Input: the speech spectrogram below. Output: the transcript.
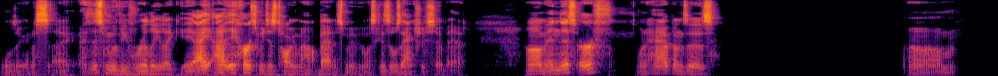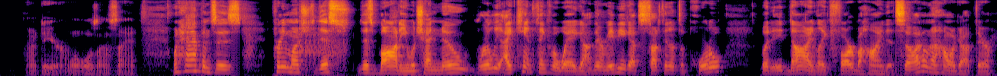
what was I gonna say? This movie really like I, I it hurts me just talking about how bad this movie was because it was actually so bad. Um, in this Earth, what happens is, um, oh dear, what was I saying? What happens is pretty much this this body, which had no really, I can't think of a way it got there. Maybe it got sucked into a portal, but it died like far behind it. So I don't know how it got there.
